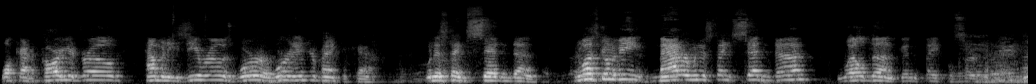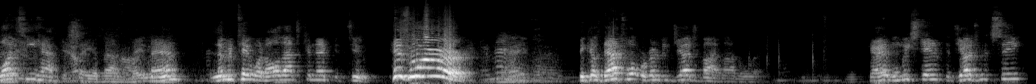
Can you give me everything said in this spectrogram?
what kind of car you drove, how many zeros were or weren't in your bank account when this thing's said and done. And what's going to be matter when this thing's said and done? Well done, good and faithful servant. What's he have to say about it? Amen? Let me tell you what all that's connected to. His word! Amen. Because that's what we're going to be judged by, by the way. Okay? When we stand at the judgment seat,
